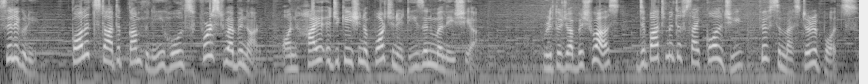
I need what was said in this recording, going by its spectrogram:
Siliguri, college startup company holds first webinar on higher education opportunities in Malaysia. Rituja Bishwas, Department of Psychology, 5th semester reports.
